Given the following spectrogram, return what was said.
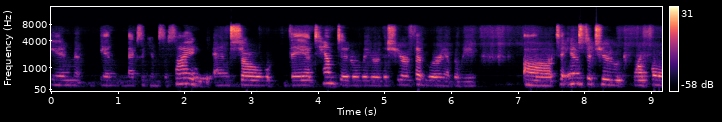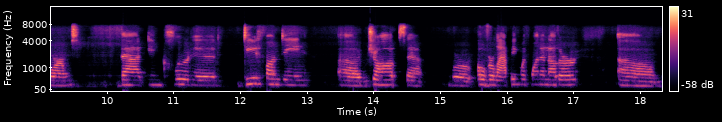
in in Mexican society. And so they attempted earlier this year, February, I believe, uh, to institute reforms that included defunding uh, jobs that were overlapping with one another, um,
